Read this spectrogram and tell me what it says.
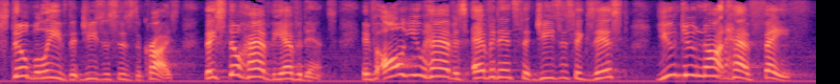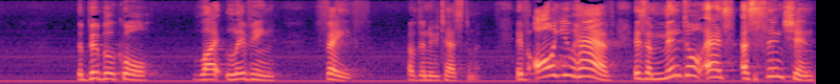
still believe that Jesus is the Christ. They still have the evidence. If all you have is evidence that Jesus exists, you do not have faith, the biblical living faith of the New Testament. If all you have is a mental ascension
